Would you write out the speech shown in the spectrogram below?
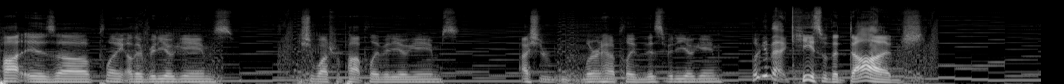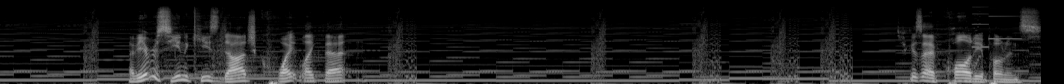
Papat is uh, playing other video games. You should watch for Pot play video games. I should learn how to play this video game. Look at that Keese with a dodge. Have you ever seen a Keese dodge quite like that? It's because I have quality opponents.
